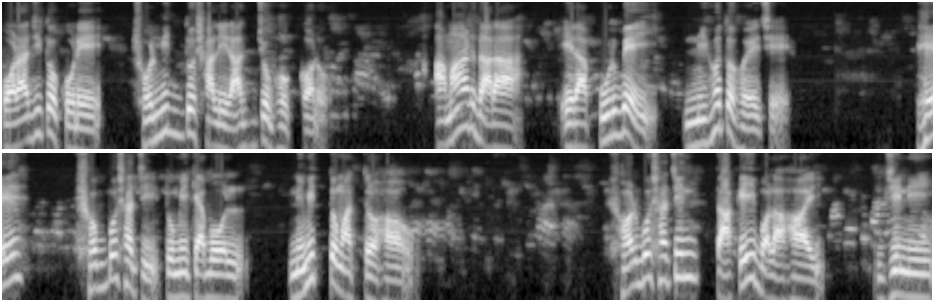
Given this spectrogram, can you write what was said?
পরাজিত করে সমৃদ্ধশালী রাজ্য ভোগ করো। আমার দ্বারা এরা পূর্বেই নিহত হয়েছে। হে সব্যসাচী, তুমি কেবল নিমিত্ত মাত্র হও। সর্বসাচীন তাকেই বলা হয়, যিনি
